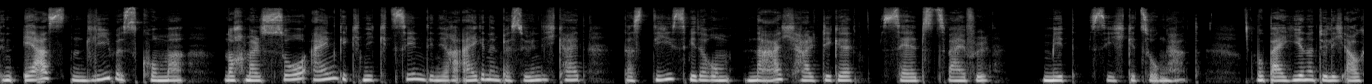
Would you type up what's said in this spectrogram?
den ersten Liebeskummer nochmal so eingeknickt sind in ihrer eigenen Persönlichkeit, dass dies wiederum nachhaltige Selbstzweifel mit sich gezogen hat. Wobei hier natürlich auch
